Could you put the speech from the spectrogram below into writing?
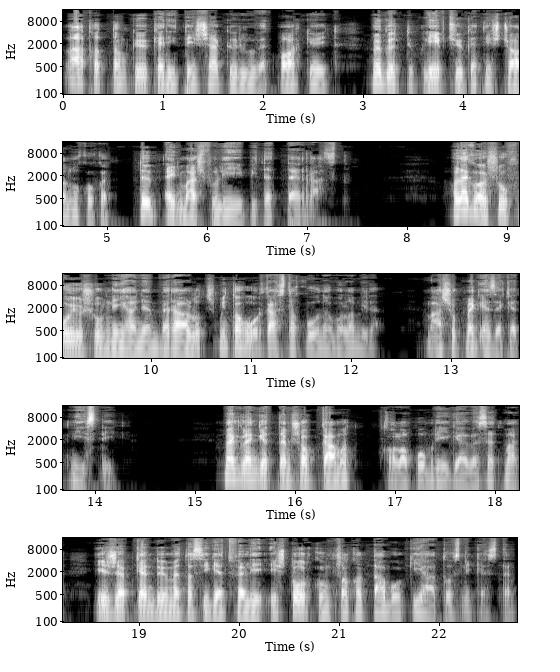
Láthattam kőkerítéssel körülvett parkjait, mögöttük lépcsőket és csarnokokat, több egymás fölé épített terrászt. A legalsó folyosón néhány ember állott, mint a horgáztak volna valamire. Mások meg ezeket nézték. Meglengettem sapkámat, kalapom rég elveszett már, és zsebkendőmet a sziget felé, és torkom szakadtából kiáltozni kezdtem.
